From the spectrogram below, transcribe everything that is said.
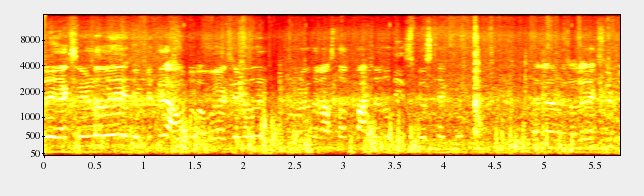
যে অ্যাক্সিডেন্ট হবে এমনিতে আহত হব মনে রাস্তার পাশে যদি স্পেস থাকতো, তাহলে আমি তাহলে অ্যাক্সিডেন্ট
